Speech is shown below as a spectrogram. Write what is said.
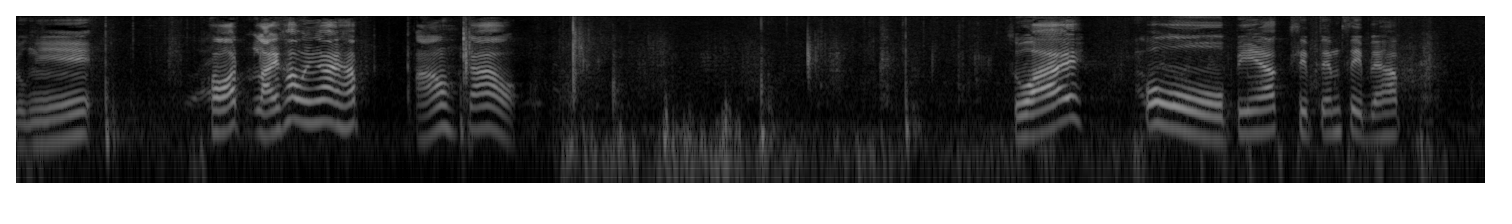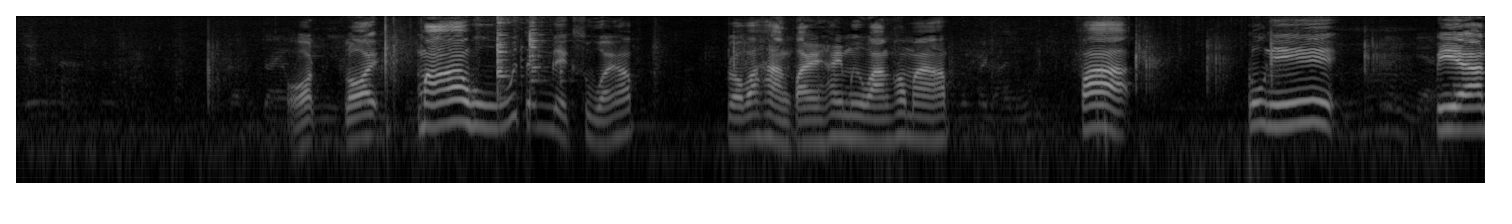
ลูกนี้พอดไหลเข้าง่ายๆครับ เอาเก้าสวย โอ้โหเปียกสิบเต็มสิบเลยครับ โอดร้อย มาหูเต็มเหล็กสวยครับเราว่าห่างไปให้มือวางเข้ามาครับฝ้าลูกนี้ เปลี่ยน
